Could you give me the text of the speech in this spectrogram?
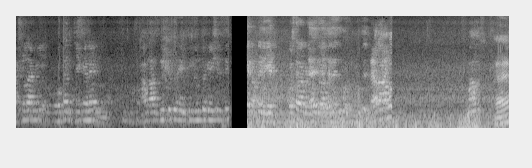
আসলে আমি ওখান যেখানে রাজনীতি করে এই পর্যন্ত এসেছি। হ্যাঁ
